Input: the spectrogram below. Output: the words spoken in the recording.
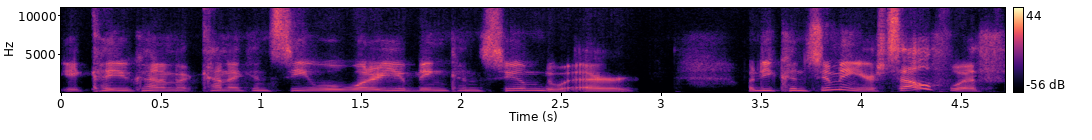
it, can- you kind of kind of can see well what are you being consumed with or what are you consuming yourself with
